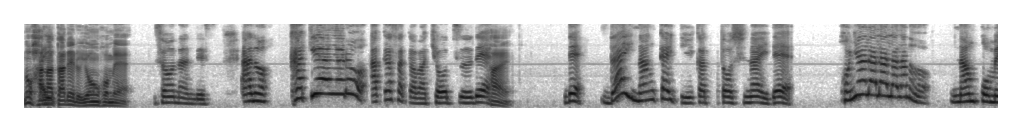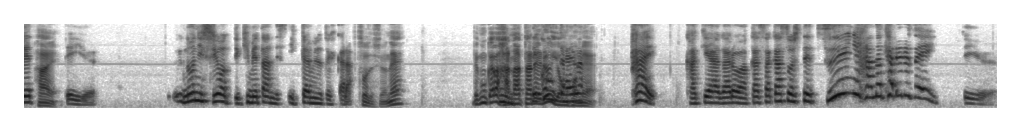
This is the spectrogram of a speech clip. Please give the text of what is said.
の放たれる4歩目。そうなんです。あの、駆け上がろう赤坂は共通で、はい。で、第何回って言い方をしないで、ほにゃららららの何歩目っはい。ていうのにしようって決めたんです。1回目の時から。そうですよね。で、今回は放たれる4うんで今回は歩目。はい。駆け上がろう赤坂、そしてついに放たれるぜっていう。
